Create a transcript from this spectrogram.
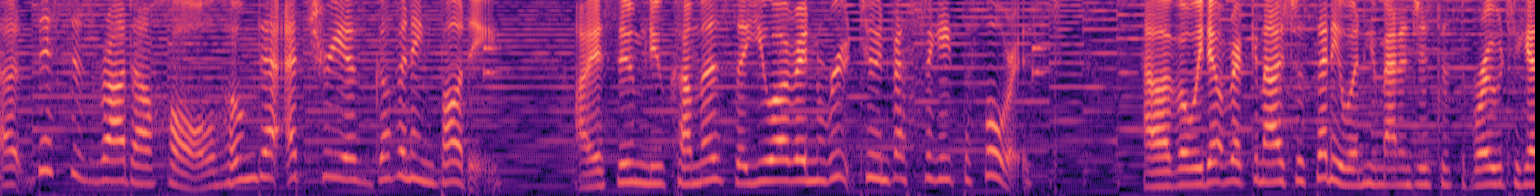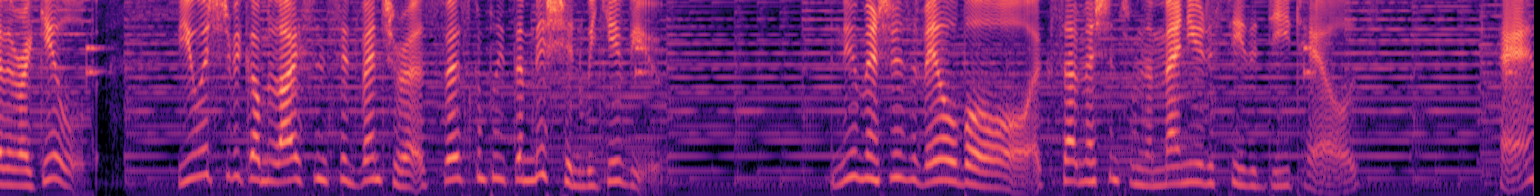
Uh, this is Radha Hall, home to Etria's governing body. I assume newcomers that you are en route to investigate the forest. However, we don't recognize just anyone who manages to throw together a guild. If you wish to become licensed adventurers, first complete the mission we give you. New mission is available. Accept missions from the menu to see the details. Okay.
